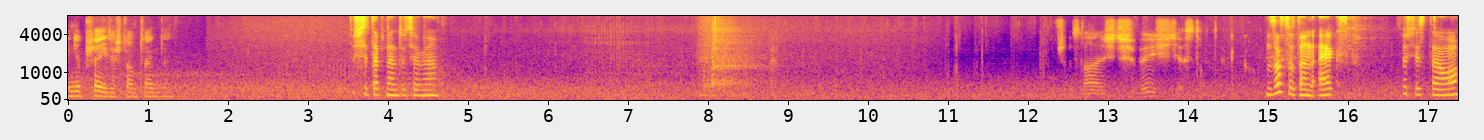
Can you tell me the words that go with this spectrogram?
nie przejdziesz tamtędy. To się tepnę do ciebie. Muszę znaleźć wyjście stąd. takiego. Za co ten exp? Co się stało?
